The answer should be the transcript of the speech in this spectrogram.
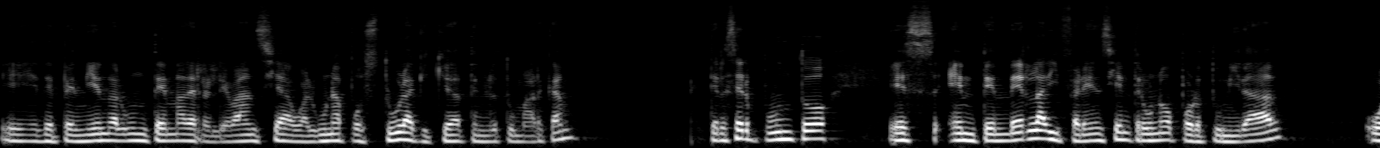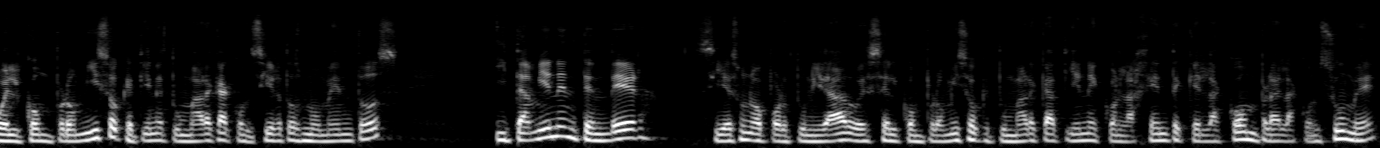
eh, dependiendo de algún tema de relevancia o alguna postura que quiera tener tu marca? Tercer punto es entender la diferencia entre una oportunidad o el compromiso que tiene tu marca con ciertos momentos y también entender si es una oportunidad o es el compromiso que tu marca tiene con la gente que la compra, la consume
